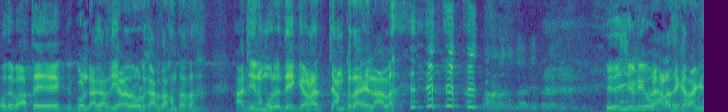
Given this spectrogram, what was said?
ਉਹਦੇ ਵਾਸਤੇ ਇਹ ਗੁੰਡਾਗਰਦੀ ਵਾਲਾ ਰੋਲ ਕਰਦਾ ਹੁੰਦਾ ਤਾਂ। ਅੱਜ ਇਹਨੂੰ ਮੂਹਰੇ ਦੇਖ ਗਿਆ ਹੋਣਾ ਚਮਕਦਾ ਇਹ ਲਾਲ। ਕਰਾਂਗੇ। ਇਹਦੀ ਜਿਹੜੀ ਉਹ ਹਾੜਾ ਤੇ ਕਰਾਂਗੇ।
